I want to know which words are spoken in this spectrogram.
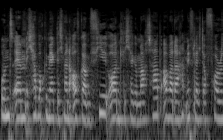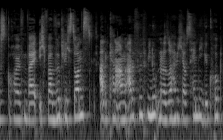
Und ähm, ich habe auch gemerkt, dass ich meine Aufgaben viel ordentlicher gemacht habe. Aber da hat mir vielleicht auch Forrest geholfen, weil ich war wirklich sonst, alle, keine Ahnung, alle fünf Minuten oder so habe ich aufs Handy geguckt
